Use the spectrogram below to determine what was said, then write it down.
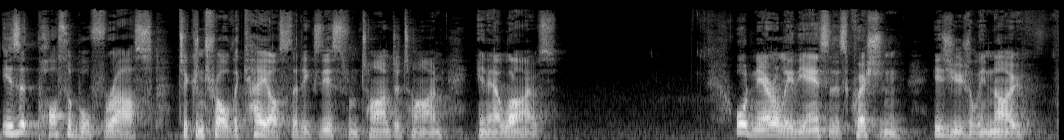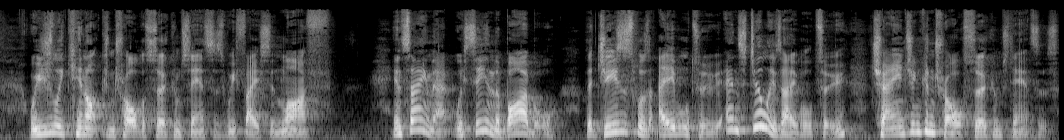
Is it possible for us to control the chaos that exists from time to time in our lives? Ordinarily, the answer to this question is usually no. We usually cannot control the circumstances we face in life. In saying that, we see in the Bible that Jesus was able to, and still is able to, change and control circumstances.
